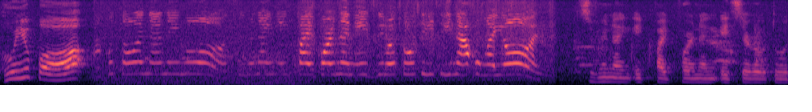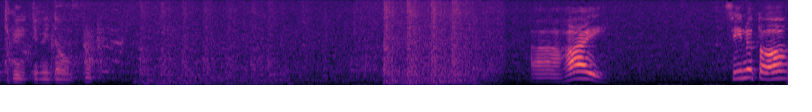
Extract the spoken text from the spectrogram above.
Huyo po. Ako to, nanay mo. 0985498023 na ako ngayon. 0985498023 daw po. Ah, hi. Sino to?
